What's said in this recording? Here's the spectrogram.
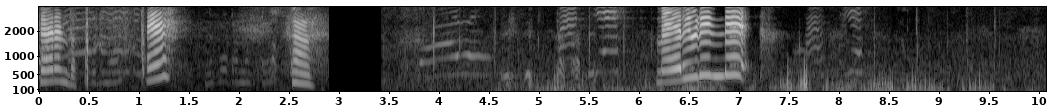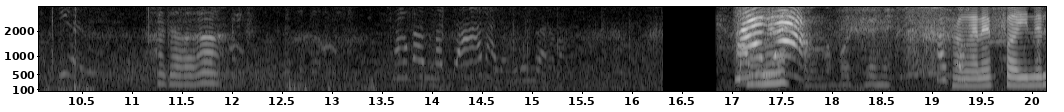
കയറണ്ടോ ഏ? ആ. മേറി ഇവിടെ ഉണ്ട്. അതാ. അങ്ങനെ ഫൈനൽ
